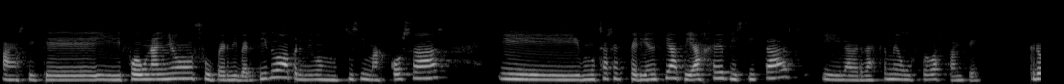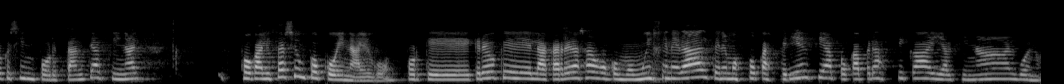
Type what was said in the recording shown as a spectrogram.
Así que fue un año súper divertido, aprendimos muchísimas cosas y muchas experiencias, viajes, visitas y la verdad es que me gustó bastante creo que es importante al final focalizarse un poco en algo, porque creo que la carrera es algo como muy general, tenemos poca experiencia, poca práctica y al final, bueno,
